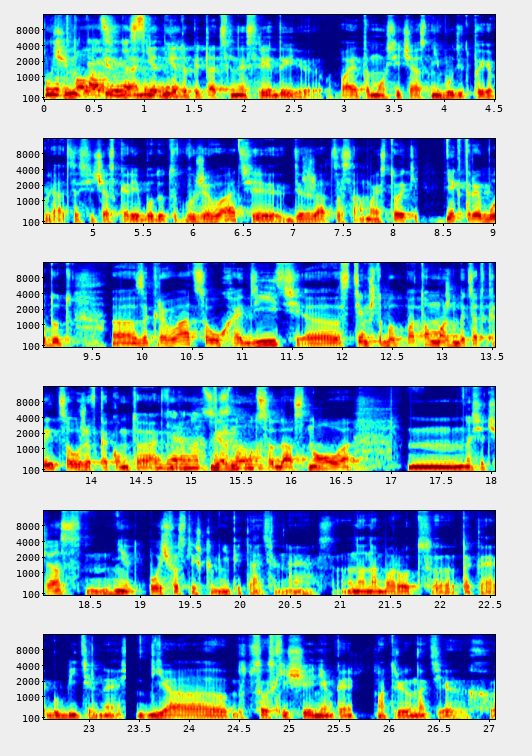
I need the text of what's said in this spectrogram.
Нет очень мало пи- питательной да, нет, среды. нету питательной среды. Поэтому сейчас не будет появляться. Сейчас скорее будут выживать держаться самые стойкие. Некоторые будут э, закрываться, уходить э, с тем, чтобы потом, может быть, открыться уже в каком-то... Вернуться вернуться да, снова. Но сейчас нет, почва слишком непитательная. Она, наоборот, э, такая губительная. Я с восхищением, конечно, смотрю на тех э,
